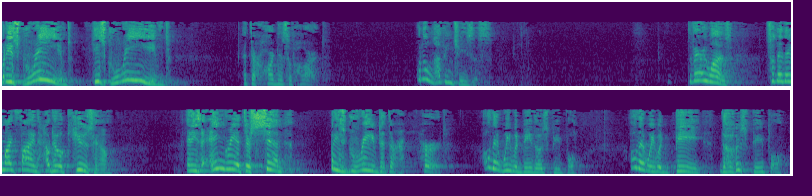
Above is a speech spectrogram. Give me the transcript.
But he's grieved. He's grieved at their hardness of heart. What a loving Jesus. The very ones, so that they might find how to accuse him. And he's angry at their sin, but he's grieved at their hurt. Oh, that we would be those people. Oh, that we would be those people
